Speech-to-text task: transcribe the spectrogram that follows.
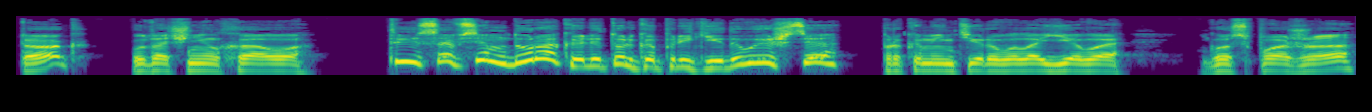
«Так?» – уточнил Хао. «Ты совсем дурак или только прикидываешься?» – прокомментировала Ева. «Госпожа?»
